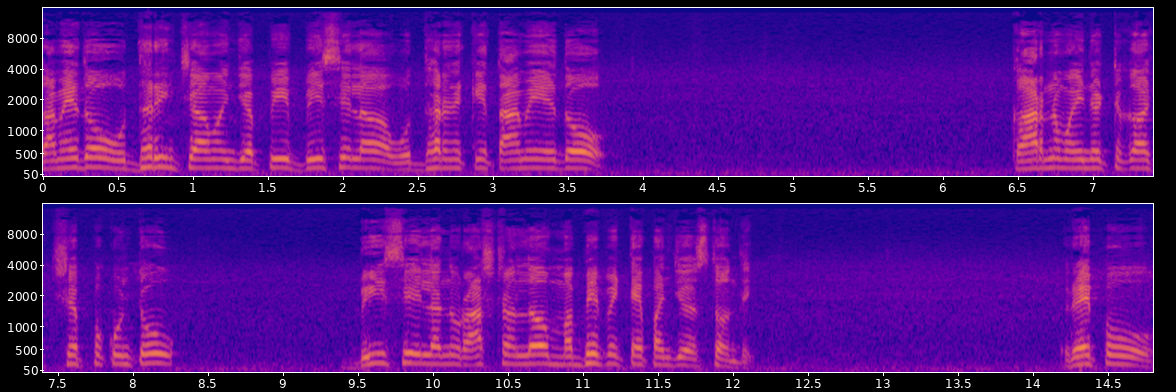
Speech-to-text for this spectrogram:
తామేదో ఉద్ధరించామని చెప్పి బీసీల ఉద్ధరణకి తామే ఏదో కారణమైనట్టుగా చెప్పుకుంటూ బీసీలను రాష్ట్రంలో మభ్యపెట్టే పని చేస్తోంది. రేపు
